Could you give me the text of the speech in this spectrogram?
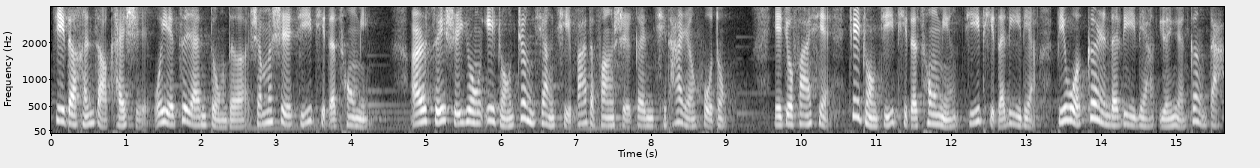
记得很早开始，我也自然懂得什么是集体的聪明。而随时用一种正向启发的方式跟其他人互动，也就发现这种集体的聪明、集体的力量比我个人的力量远远更大。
